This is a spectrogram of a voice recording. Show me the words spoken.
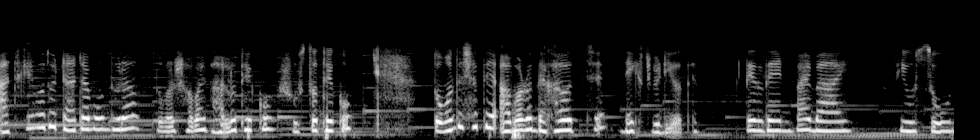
আজকের মতো টাটা বন্ধুরা। তোমরা সবাই ভালো থেকো, সুস্থ থেকো। তোমাদের সাথে আবারও দেখা হচ্ছে নেক্সট ভিডিওতে till then bye bye see you soon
